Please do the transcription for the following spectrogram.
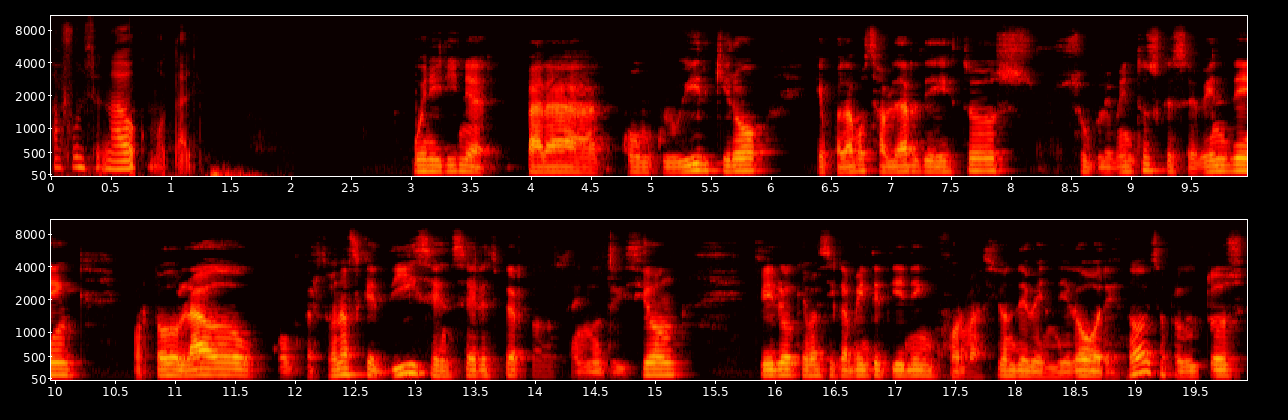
ha funcionado como tal. Bueno, Irina, para concluir, quiero que podamos hablar de estos suplementos que se venden por todo lado con personas que dicen ser expertos en nutrición, pero que básicamente tienen formación de vendedores, ¿no? Esos productos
